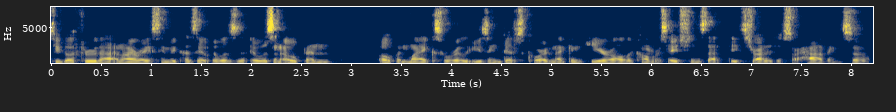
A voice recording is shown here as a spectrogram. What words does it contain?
to go through that in iRacing because it, it was it was an open open mic, so we're using Discord, and I can hear all the conversations that these strategists are having, so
